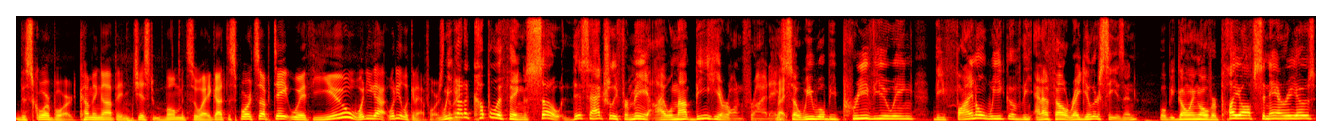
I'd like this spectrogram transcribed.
the scoreboard coming up in just moments away. Got the sports update with you. What do you got? What are you looking at for us? We tonight? got a couple of things. So, this actually for me, I will not be here on Friday. Right. So, we will be previewing the final week of the NFL regular season. We'll be going over playoff scenarios,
